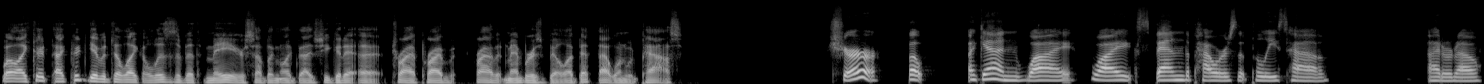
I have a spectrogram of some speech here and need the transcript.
Well, I could I could give it to like Elizabeth May or something like that. She could uh, try a private private members bill. I bet that one would pass. Sure, but again, why why expand the powers that police have? I don't know.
